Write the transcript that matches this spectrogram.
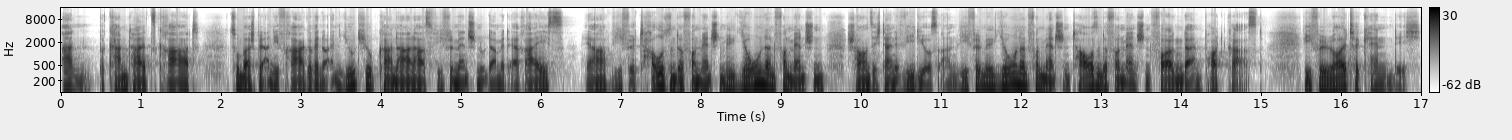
an Bekanntheitsgrad, zum Beispiel an die Frage, wenn du einen YouTube-Kanal hast, wie viele Menschen du damit erreichst, ja, wie viele Tausende von Menschen, Millionen von Menschen schauen sich deine Videos an, wie viele Millionen von Menschen, Tausende von Menschen folgen deinem Podcast, wie viele Leute kennen dich,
